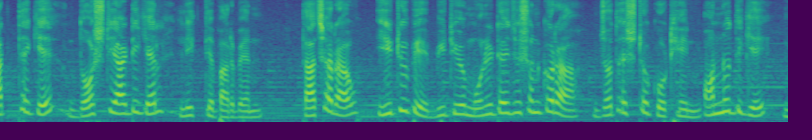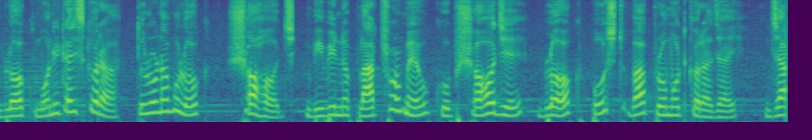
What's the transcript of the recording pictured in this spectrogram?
আট থেকে দশটি আর্টিকেল লিখতে পারবেন। তাছাড়াও, ইউটিউবে ভিডিও মনিটাইজেশন করা যথেষ্ট কঠিন। অন্যদিকে, ব্লগ মনিটাইজ করা তুলনামূলক সহজ। বিভিন্ন প্ল্যাটফর্মেও খুব সহজে ব্লগ পোস্ট বা প্রমোট করা যায়, যা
